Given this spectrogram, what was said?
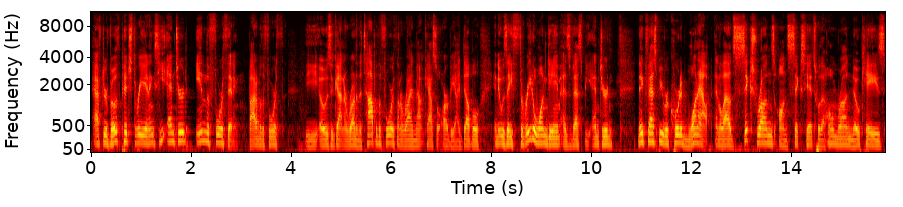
after Voth pitched three innings, he entered in the fourth inning, bottom of the fourth. The O's had gotten a run in the top of the fourth on a Ryan Mountcastle RBI double, and it was a three to one game as Vespi entered. Nick Vespi recorded one out and allowed six runs on six hits with a home run, no Ks,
